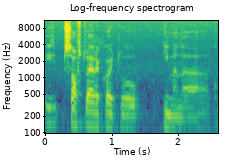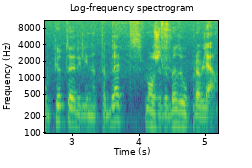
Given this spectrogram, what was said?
и софтуера, който има на компютър или на таблет, може да бъде управляван.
